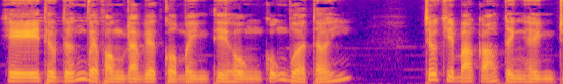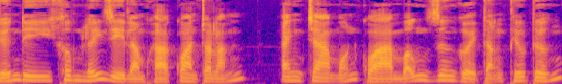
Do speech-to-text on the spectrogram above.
Khi thiếu tướng về phòng làm việc của mình thì Hùng cũng vừa tới. Trước khi báo cáo tình hình chuyến đi không lấy gì làm khả quan cho lắm, anh tra món quà mà ông Dương gửi tặng thiếu tướng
